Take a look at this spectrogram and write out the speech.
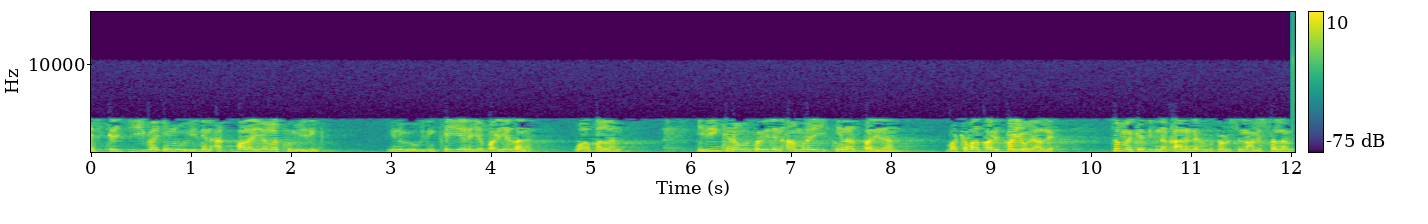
yastajiiba inuu idin aqbalayo lakum idinka inuu idinka yeelayo baryadana waa ballan. Idinkana wuxuu idin amray inaad baridaan. Marka maad barid barya way alle uma kadibna qaala nebigu wuxu uri sal lay aslam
